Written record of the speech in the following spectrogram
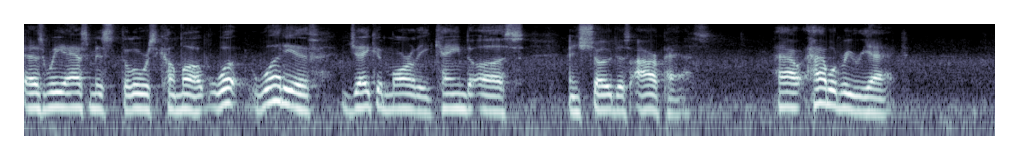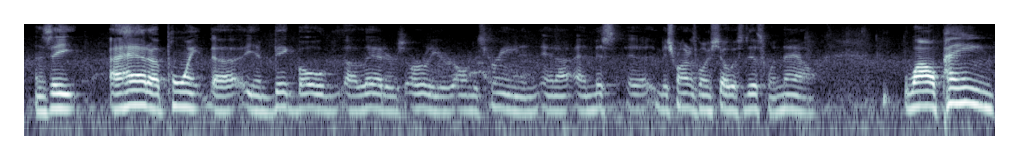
as we ask Miss Dolores to come up, what, what if Jacob Marley came to us and showed us our past? How, how would we react? And see, I had a point uh, in big bold uh, letters earlier on the screen, and, and, and Miss uh, Miss Ron is going to show us this one now while pain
